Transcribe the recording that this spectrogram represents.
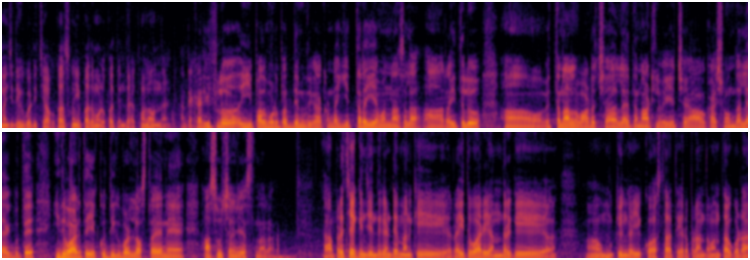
మంచి దిగుబడి ఇచ్చే అవకాశం ఈ పదమూడు పద్దెనిమిది రకంలో ఉందండి. అంటే ఖరీఫ్లో ఈ పదమూడు పద్దెనిమిది కాకుండా ఇతర ఏమన్నా అసలు రైతులు విత్తనాలను వాడొచ్చా? లేకపోతే నాట్లు వేయొచ్చా? అవకాశం ఉందా? లేకపోతే ఇది వాడితే ఎక్కువ దిగుబడులు వస్తాయనే ఆ సూచన చేస్తున్నారా? ప్రత్యేకించి. ఎందుకంటే మనకి రైతు వారి అందరికీ ముఖ్యంగా ఈ కోస్తా తీర ప్రాంతం అంతా కూడా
